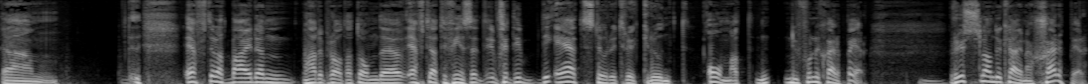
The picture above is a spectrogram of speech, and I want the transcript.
Um, efter att Biden hade pratat om det, efter att det finns ett, för det, det är ett större tryck runt om att nu får ni skärpa er. Ryssland, Ukraina, skärp er.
